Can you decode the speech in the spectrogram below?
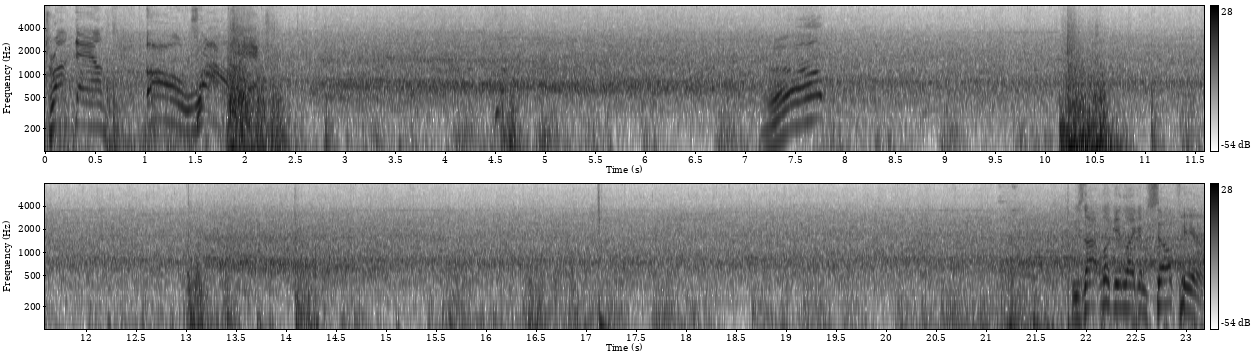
Drop down. Oh, wow kick. Oh, He's not looking like himself here.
